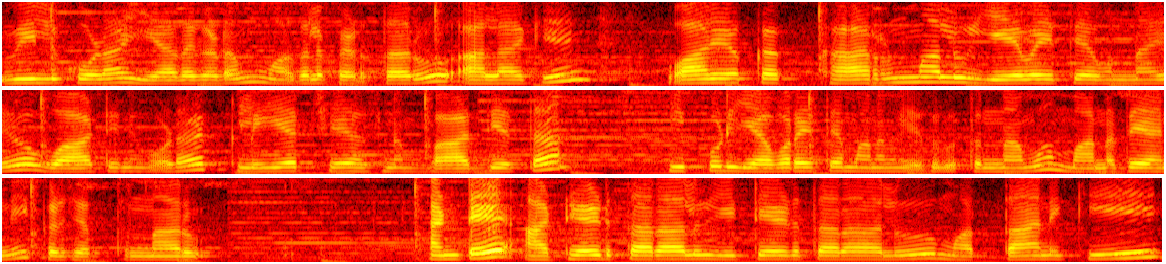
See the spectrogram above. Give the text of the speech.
వీళ్ళు కూడా ఎదగడం మొదలు పెడతారు. అలాగే వారి యొక్క కర్మలు ఏవైతే ఉన్నాయో వాటిని కూడా క్లియర్ చేయాల్సిన బాధ్యత ఇప్పుడు ఎవరైతే మనం ఎదుగుతున్నామో మనదే అని ఇక్కడ చెప్తున్నారు. అంటే అటేడు తరాలు ఇటేడు తరాలు మొత్తానికి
